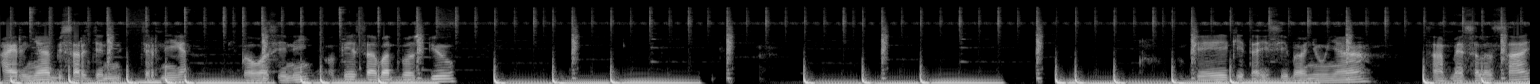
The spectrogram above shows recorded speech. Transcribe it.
airnya bisa jernih kan? Di bawah sini. Oke sahabat bosku Oke kita isi banyunya. Sampai selesai.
